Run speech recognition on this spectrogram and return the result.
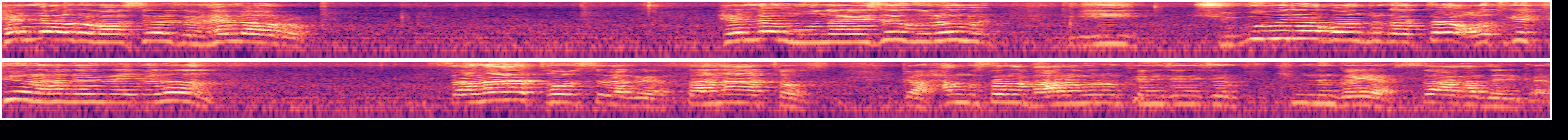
헬라어로 봤어요. 좀 헬라어로. 헬라 문화에서 그러면 이 죽음이라고 하는 걸 갖다가 어떻게 표현하냐면은 사나토스라 그래요. 사나토스. 그러니까 한국 사람 발음으로는 굉장히 좀 힘든 거예요. 싸가 되니까.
